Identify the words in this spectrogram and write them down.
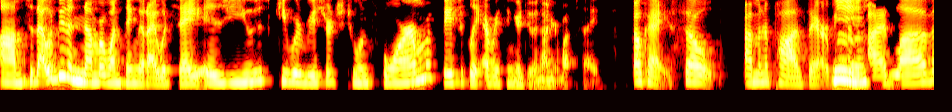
Um, so that would be the number one thing that I would say is use keyword research to inform basically everything you're doing on your website. Okay. So I'm going to pause there because Mm. I'd love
